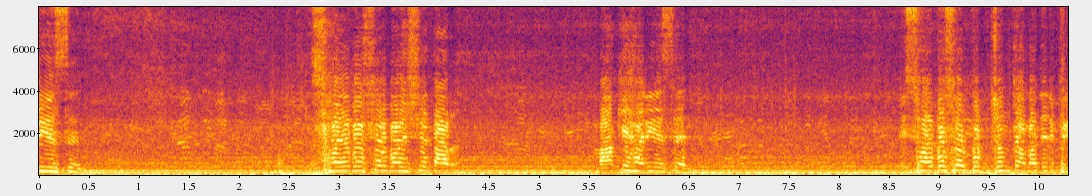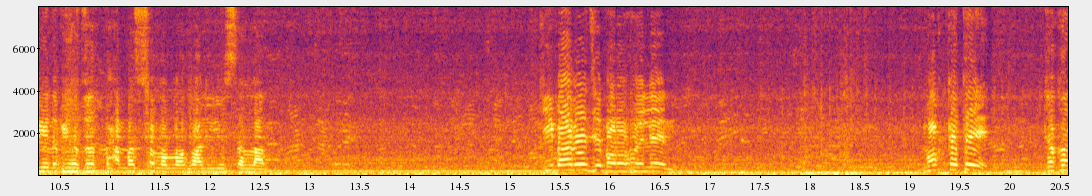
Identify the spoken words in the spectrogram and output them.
নিয়েছেন ছয় বছর বয়সে তার মাকে হারিয়েছেন এই ছয় বছর পর্যন্ত আমাদের প্রিয় নবী হজরত মোহাম্মদ সাল্লাল্লাহু আলাইহি ওয়াসাল্লাম কীভাবে যে বড় হইলেন, মক্কাতে যখন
